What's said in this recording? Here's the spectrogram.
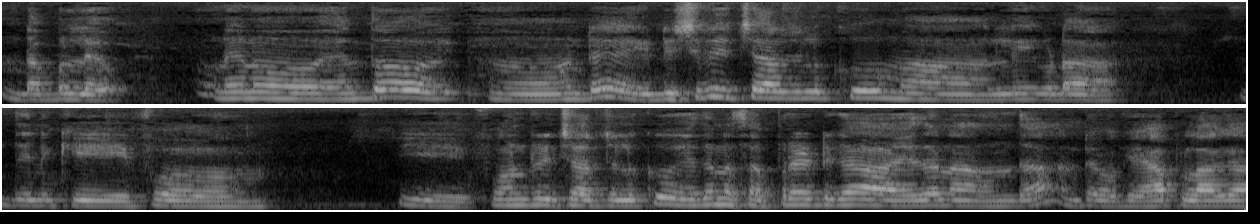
డబ్బులు లేవు. నేను ఎంతో అంటే డిష్ రీఛార్జ్లకు మళ్ళీ కూడా దీనికి ఫో ఈ ఫోన్ రీఛార్జ్లకు ఏదైనా సపరేట్గా ఏదైనా ఉందా? అంటే ఒక యాప్ లాగా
